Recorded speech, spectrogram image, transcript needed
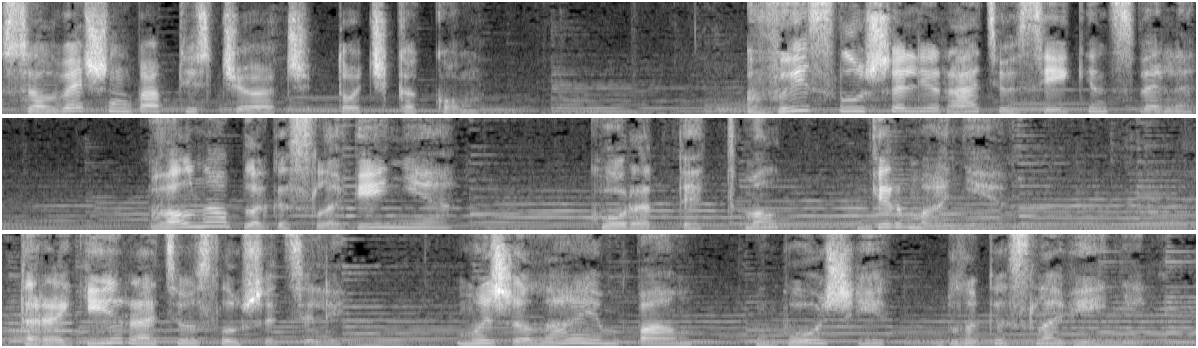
salvationbaptistchurch.com. Вы слушали радио Зейгенсвелля «Волна благословения», город Детмал, Германия. Дорогие радиослушатели, мы желаем вам Божьих благословений –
